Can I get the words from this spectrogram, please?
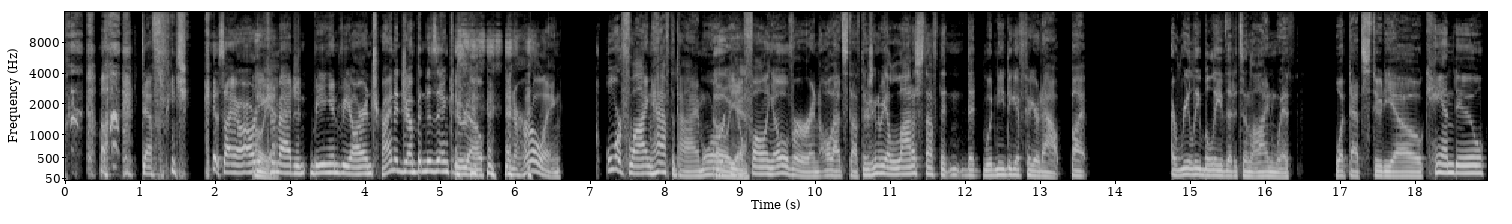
Yes. Definitely because I already oh, yeah. can imagine being in VR and trying to jump into Zancudo and hurling or flying half the time or oh, you yeah. know falling over and all that stuff. There's going to be a lot of stuff that that would need to get figured out, but I really believe that it's in line with what that studio can do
